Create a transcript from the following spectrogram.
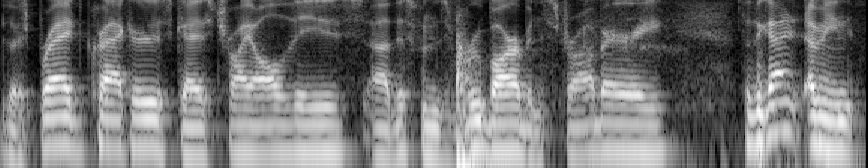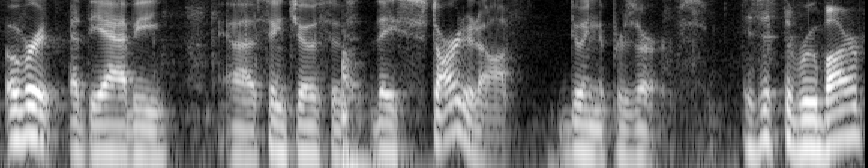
there's bread, crackers. Guys, try all of these. Uh, this one's rhubarb and strawberry. So the guys, I mean, over at, the Abbey, uh, St. Joseph's, they started off doing the preserves. Is this the rhubarb?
